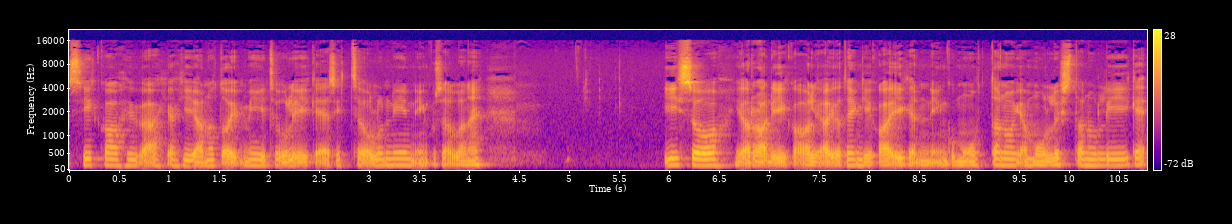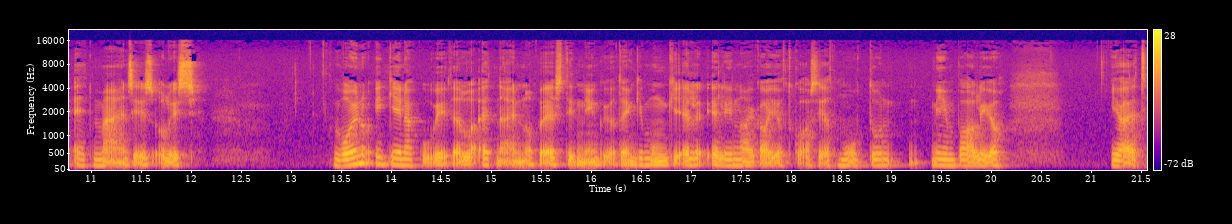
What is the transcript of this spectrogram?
sika hyvä ja hieno toi Me Too-liike ja sitten se on ollut niin, niin kuin sellainen iso ja radikaali ja jotenkin kaiken niin kuin muuttanut ja mullistanut liike, että mä en siis olisi voinut ikinä kuvitella, että näin nopeasti niin kuin jotenkin munkin elinaikaan jotkut asiat muuttuu niin paljon. Ja että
